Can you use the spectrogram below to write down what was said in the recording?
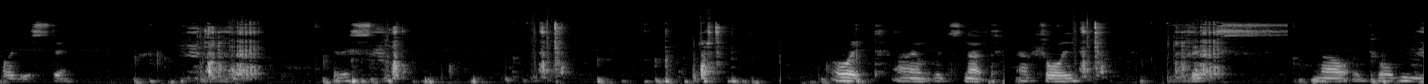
for this thing this. Oh wait, um, it's not actually fixed. Now it will be.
